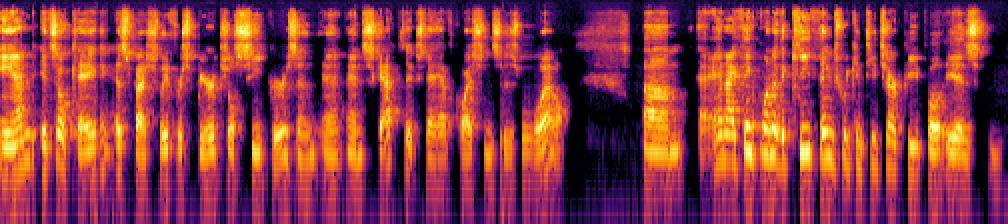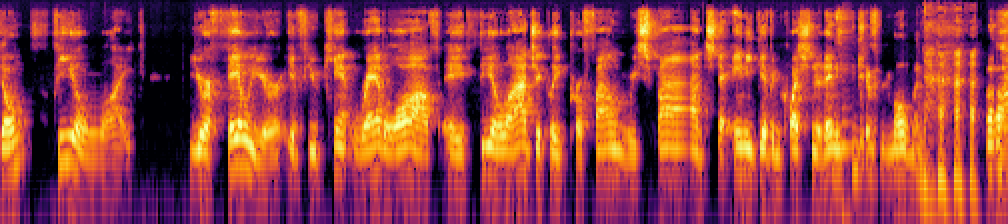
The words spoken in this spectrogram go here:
And it's okay, especially for spiritual seekers and, and, and skeptics, to have questions as well. Um, and I think one of the key things we can teach our people is don't feel like you're a failure if you can't rattle off a theologically profound response to any given question at any given moment. uh,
